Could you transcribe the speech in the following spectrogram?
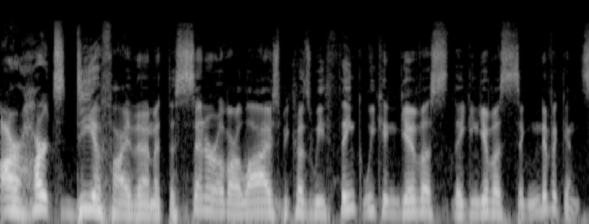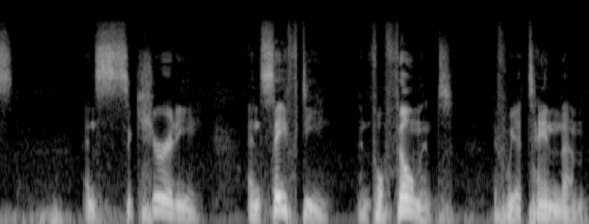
Our hearts deify them at the center of our lives because we think we can give us they can give us significance and security and safety and fulfillment if we attain them.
